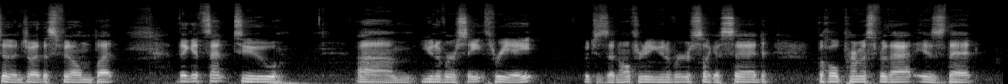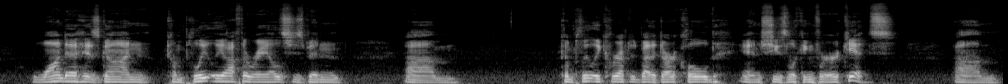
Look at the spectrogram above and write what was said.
to enjoy this film. But they get sent to um, Universe 838, which is an alternate universe. Like I said, the whole premise for that is that Wanda has gone completely off the rails. She's been um, completely corrupted by the Darkhold, and she's looking for her kids. Um,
